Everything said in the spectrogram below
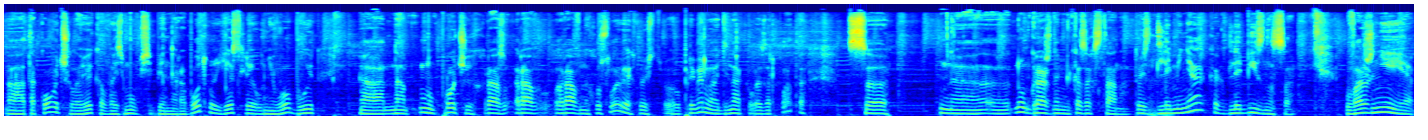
э, такого человека возьму к себе на работу, если у него будет э, на ну, прочих раз, рав, равных условиях, то есть э, примерно одинаковая зарплата с э, ну, гражданами Казахстана. То есть для меня, как для бизнеса, важнее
